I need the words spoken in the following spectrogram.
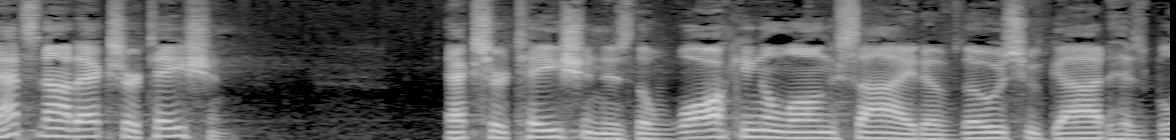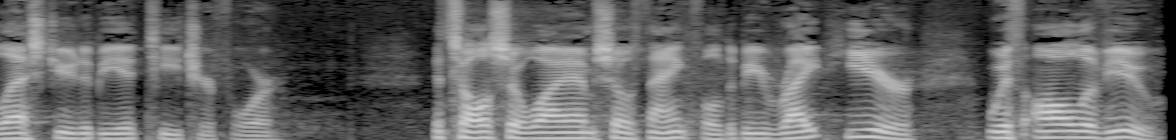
That's not exhortation. Exhortation is the walking alongside of those who God has blessed you to be a teacher for. It's also why I'm so thankful to be right here with all of you.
